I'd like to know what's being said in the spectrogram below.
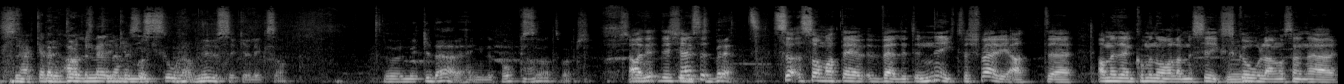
superduktig musiker liksom. Det var väl mycket där det hängde på också. Att det vart så Ja, det- det känns- utbrett. Så, som att det är väldigt unikt för Sverige att eh, ja, men den kommunala musikskolan och sen den här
